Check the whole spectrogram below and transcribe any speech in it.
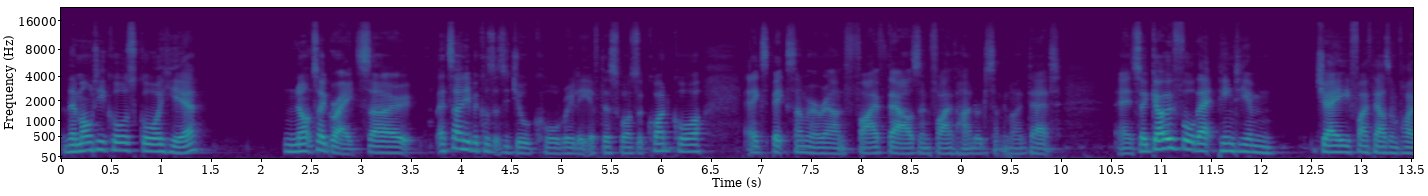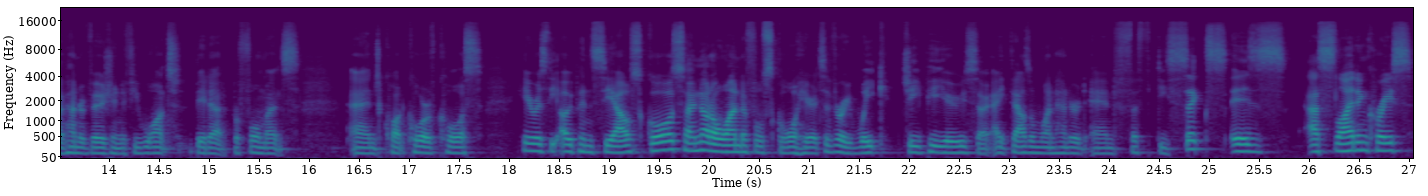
the multi-core score here, not so great. So it's only because it's a dual core really. If this was a quad core, I expect somewhere around 5,500, something like that. And so go for that Pentium J5500 version if you want better performance and quad core, of course. Here is the OpenCL score, so not a wonderful score here. It's a very weak GPU, so 8156 is a slight increase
